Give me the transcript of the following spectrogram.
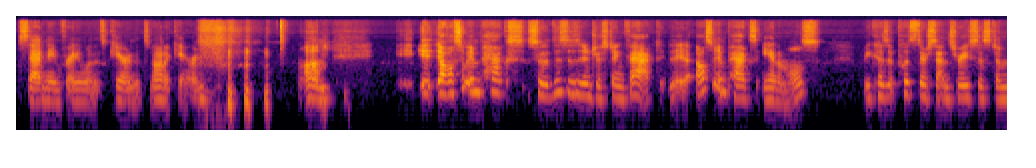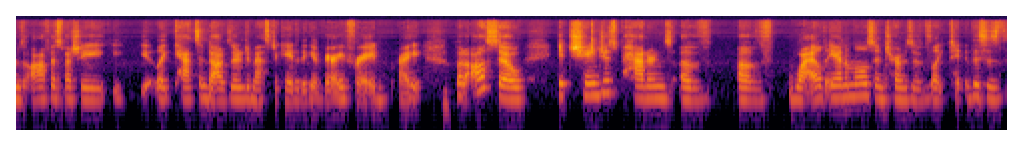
sad name for anyone that's karen that's not a karen. Um it also impacts so this is an interesting fact it also impacts animals because it puts their sensory systems off especially like cats and dogs that are domesticated they get very afraid right? But also it changes patterns of of wild animals in terms of like t- this is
